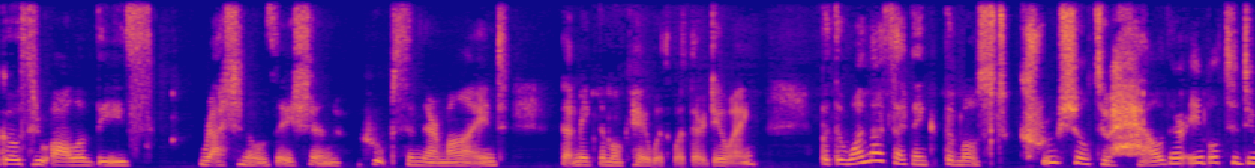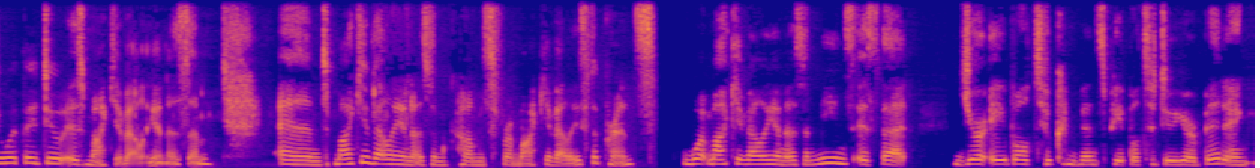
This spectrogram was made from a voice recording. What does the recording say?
go through all of these rationalization hoops in their mind that make them okay with what they're doing. But the one that's, I think, the most crucial to how they're able to do what they do is Machiavellianism. And Machiavellianism comes from Machiavelli's The Prince. What Machiavellianism means is that you're able to convince people to do your bidding,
